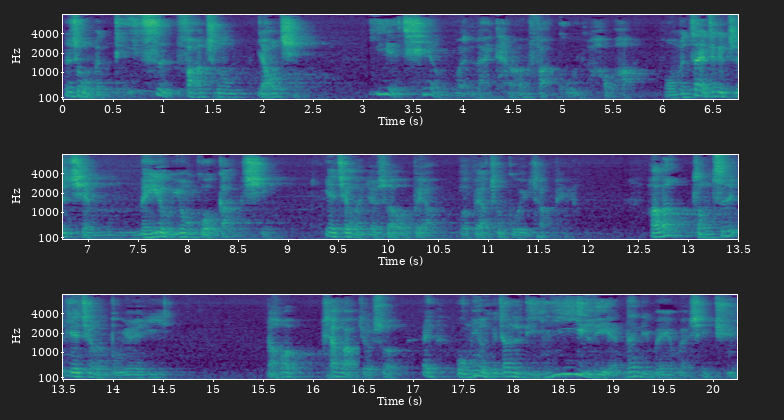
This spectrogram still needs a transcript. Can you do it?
那是我们第一次发出邀请，叶倩文来台湾法国语，好不好？我们在这个之前没有用过港星，叶倩文就说：“我不要，我不要出国语唱片。”好了，总之叶倩文不愿意，然后香港就说：“哎，我们有一个叫林忆莲的，你们有没有兴趣？”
